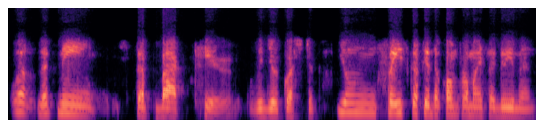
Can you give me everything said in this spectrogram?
Well, let me step back here with your question. Yung phrase kasi the compromise agreement,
